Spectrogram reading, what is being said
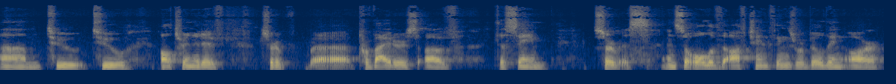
um, to to alternative sort of uh, providers of the same service. And so all of the off chain things we're building are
